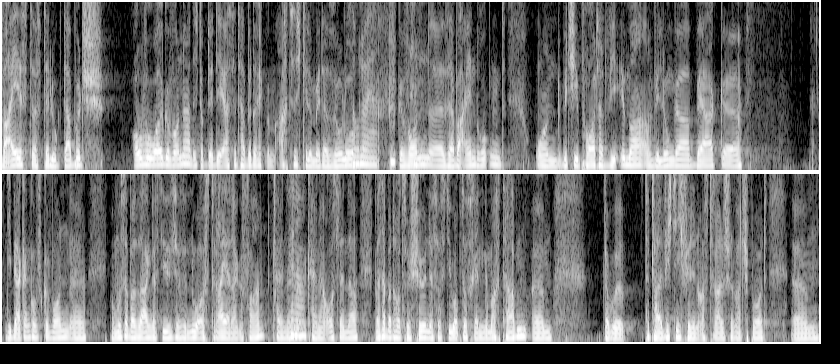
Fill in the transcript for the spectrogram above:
weiß, dass der Luke Dubbridge Overall gewonnen hat. Ich glaube, der hat die erste Etappe direkt mit einem 80 Kilometer Solo, Solo ja. gewonnen, äh, sehr beeindruckend. Und Richie Port hat wie immer am Wilunga Berg äh, die Bergankunft gewonnen. Äh, man muss aber sagen, dass dieses Jahr sind nur Australier da gefahren, keine, genau. keine Ausländer. Was aber trotzdem schön ist, dass die überhaupt das Rennen gemacht haben. Ähm, ich glaube, total wichtig für den australischen Radsport. Ähm,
